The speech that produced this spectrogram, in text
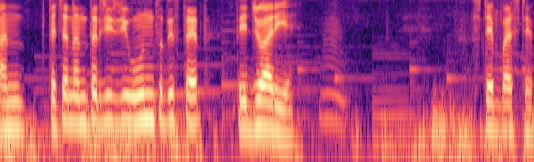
आणि त्याच्यानंतरची जी उंच दिसत आहेत ती ज्वारी आहे. स्टेप बाय स्टेप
